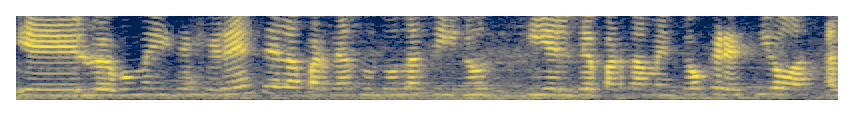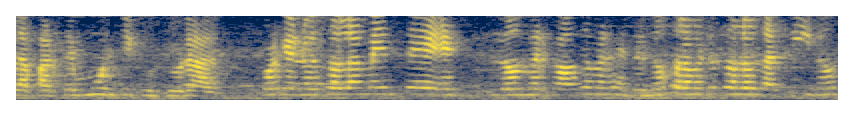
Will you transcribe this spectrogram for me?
Eh, luego me hice gerente de la parte de asuntos latinos y el departamento creció a la parte multicultural, porque no es solamente los mercados emergentes, no solamente son los latinos,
